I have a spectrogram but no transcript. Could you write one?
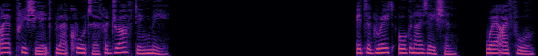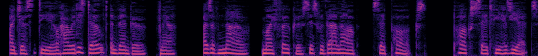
I appreciate Blackwater for drafting me. It's a great organization. Where I fall, I just deal how it is dealt and then go from there. As of now, my focus is with Alab, said Parks. Parks said he has yet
